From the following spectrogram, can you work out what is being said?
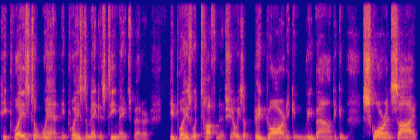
He plays to win. He plays to make his teammates better. He plays with toughness. You know, he's a big guard. He can rebound. He can score inside.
